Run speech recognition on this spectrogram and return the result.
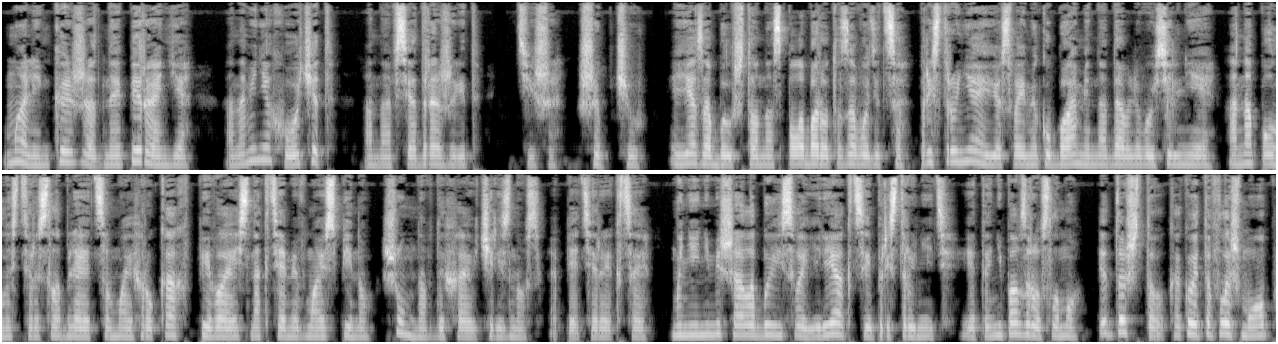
Маленькая жадная пиранья. Она меня хочет. Она вся дрожит. Тише, шепчу. Я забыл, что она с полоборота заводится. Приструняю ее своими губами, надавливаю сильнее. Она полностью расслабляется в моих руках, впиваясь ногтями в мою спину. Шумно вдыхаю через нос. Опять эрекция. Мне не мешало бы и свои реакции приструнить. Это не по-взрослому. Это что, какой-то флешмоб?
